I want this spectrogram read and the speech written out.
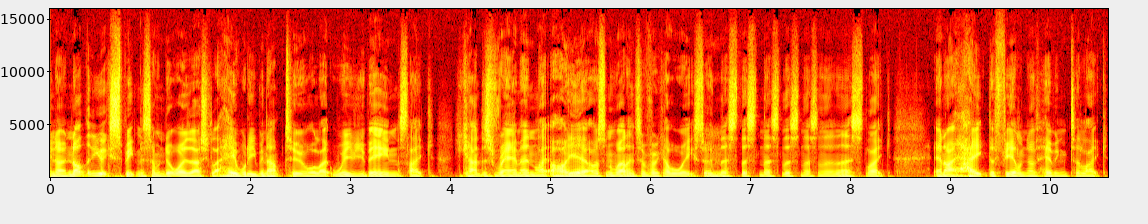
you know, not that you're expecting someone to always ask you like, "Hey, what have you been up to?" or like, "Where have you been?" It's like you can't just ram in like, "Oh yeah, I was in Wellington for a couple of weeks doing mm. this, this, and this, this, and this, and then this." Like, and I hate the feeling of having to like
